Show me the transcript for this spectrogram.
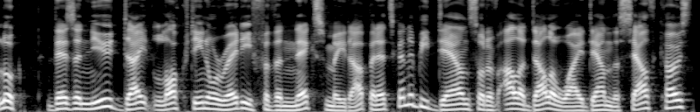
look. There's a new date locked in already for the next meetup, and it's going to be down sort of Ulladulla way down the south coast,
